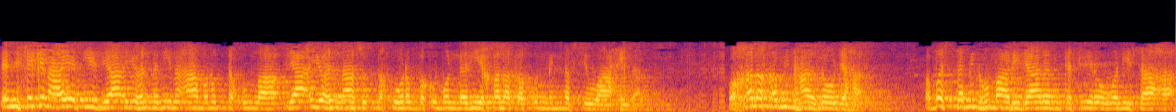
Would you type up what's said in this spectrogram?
Then the second ayat is يا أيها الذين آمنوا اتقوا الله يا أيها الناس اتقوا ربكم الذي خلقكم من نفس واحدة وخلق منها زوجها وبث منهما رجالا كثيرا ونساء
